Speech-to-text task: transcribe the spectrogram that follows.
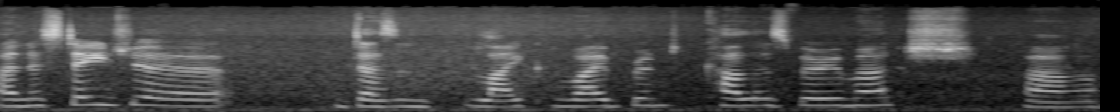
Anastasia doesn't like vibrant colors very much. Uh,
